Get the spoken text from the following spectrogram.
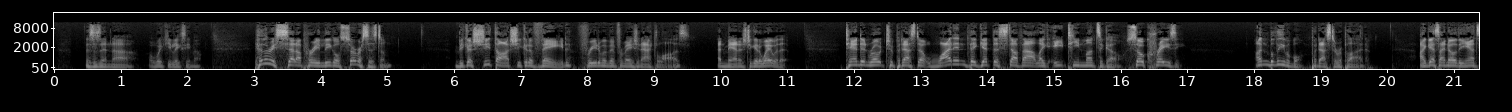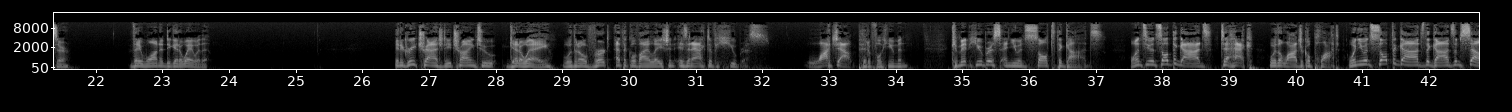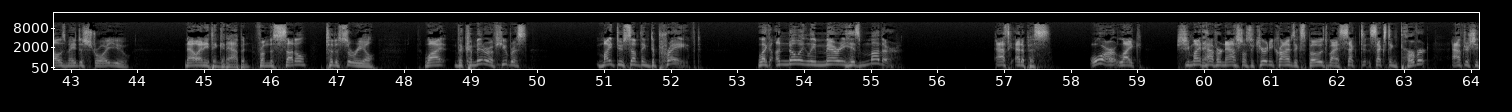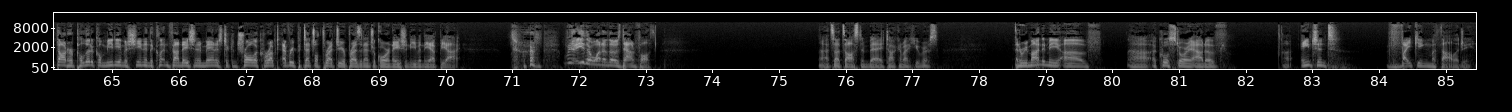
this is in uh, a WikiLeaks email, Hillary set up her illegal server system because she thought she could evade Freedom of Information Act laws and managed to get away with it. Tanden wrote to Podesta, Why didn't they get this stuff out like 18 months ago? So crazy. Unbelievable, Podesta replied. I guess I know the answer. They wanted to get away with it. In a Greek tragedy, trying to get away with an overt ethical violation is an act of hubris. Watch out, pitiful human. Commit hubris and you insult the gods. Once you insult the gods, to heck with a logical plot. When you insult the gods, the gods themselves may destroy you. Now anything can happen, from the subtle to the surreal. Why, the committer of hubris might do something depraved, like unknowingly marry his mother. Ask Oedipus. Or, like, she might have her national security crimes exposed by a sexting pervert after she thought her political media machine and the Clinton Foundation had managed to control or corrupt every potential threat to your presidential coronation, even the FBI. Either one of those downfalls. That's that's Austin Bay talking about hubris, and it reminded me of uh, a cool story out of uh, ancient Viking mythology.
